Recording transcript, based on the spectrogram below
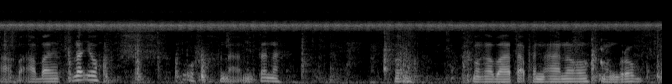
Haba-haba na tulay oh. Oh, namita na. Oh, mga bata pa na ano, mangrove.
